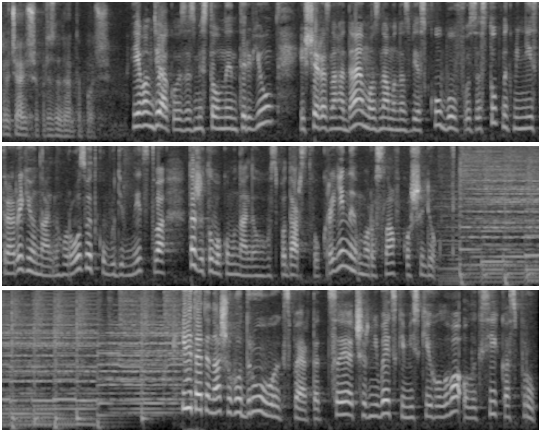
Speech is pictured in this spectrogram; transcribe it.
включаючи президента Польщі. Я вам дякую за змістовне інтерв'ю. І ще раз нагадаємо, з нами на зв'язку був заступник міністра регіонального розвитку, будівництва та житлово-комунального господарства України Мирослав Кошелюк. І вітайте нашого другого експерта. Це Чернівецький міський голова Олексій Каспрук.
